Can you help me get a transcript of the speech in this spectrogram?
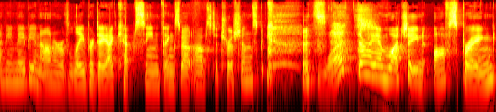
I mean, maybe in honor of Labor Day, I kept seeing things about obstetricians because What? there I am watching Offspring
